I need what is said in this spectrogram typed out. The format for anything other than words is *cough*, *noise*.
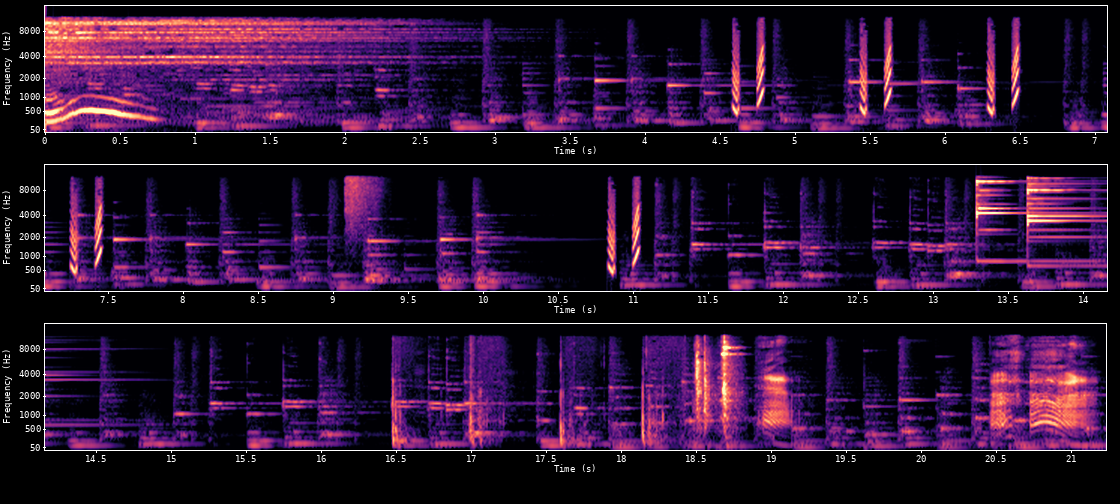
Ooh. *laughs* Ah. Uh-huh.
